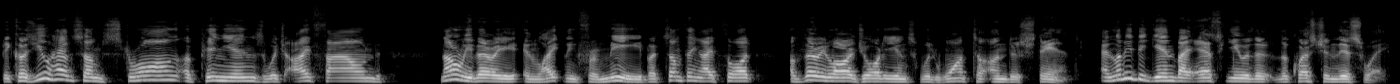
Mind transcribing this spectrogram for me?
because you have some strong opinions which I found not only very enlightening for me, but something I thought a very large audience would want to understand. And let me begin by asking you the, the question this way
